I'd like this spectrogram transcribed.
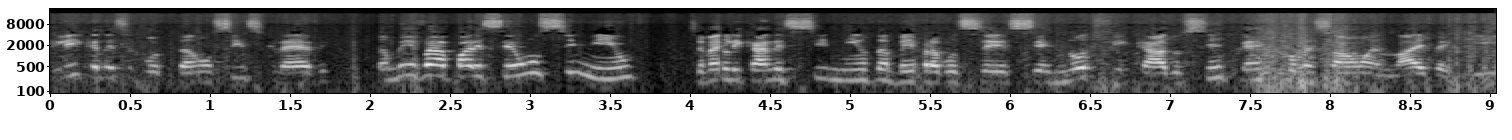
clica nesse botão, se inscreve. Também vai aparecer um sininho. Você vai clicar nesse sininho também para você ser notificado sempre que a gente começar uma live aqui.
